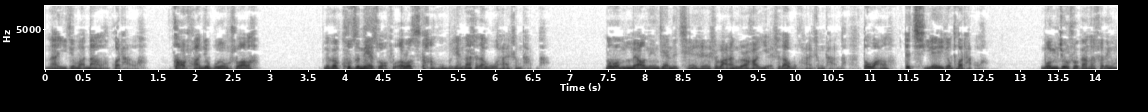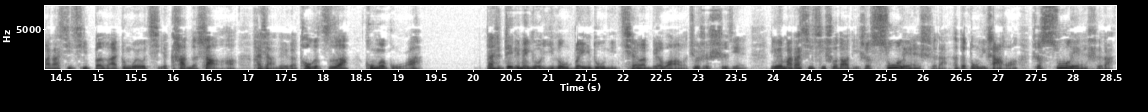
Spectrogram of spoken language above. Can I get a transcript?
那已经完蛋了，破产了。造船就不用说了，那个库兹涅佐夫俄罗斯的航空母舰那是在乌克兰生产的，那我们辽宁舰的前身是瓦良格号也是在乌克兰生产的，都完了，这企业已经破产了。我们就说刚才说那个马达西奇，本来中国有企业看得上啊，还想这个投个资啊，控个股啊。但是这里面有一个维度，你千万别忘了，就是时间。因为马达西奇说到底是苏联时代，它的动力沙皇是苏联时代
